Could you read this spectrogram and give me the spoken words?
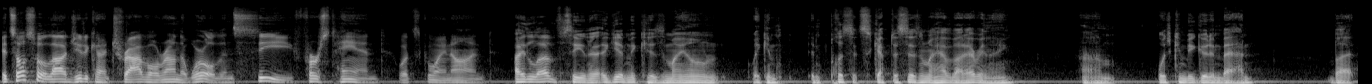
It's also allowed you to kind of travel around the world and see firsthand what's going on. I love seeing that again because of my own like im- implicit skepticism I have about everything, um, which can be good and bad. But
